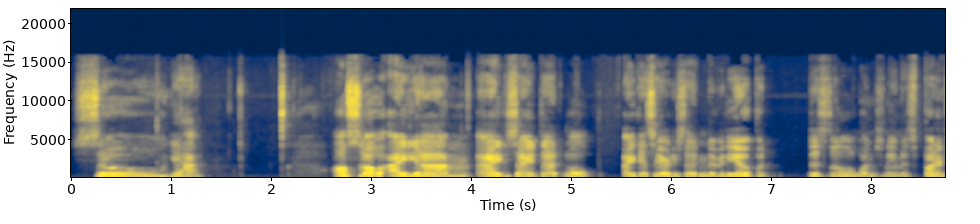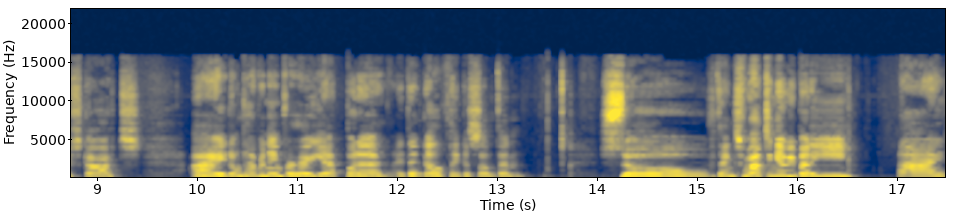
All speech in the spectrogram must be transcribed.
So, yeah. Also, I um I decided that well, I guess I already said in the video, but this little one's name is Butterscotch. I don't have a name for her yet, but uh, I think I'll think of something. So, thanks for watching, everybody. Bye.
